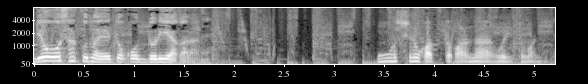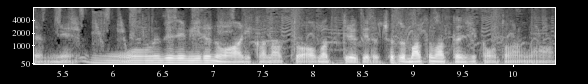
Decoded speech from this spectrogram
両作のええとこ取りやからね。面白かったからな、グリッドマン自体もね。もう全然見るのはありかなとは思ってるけど、ちょっとまとまった時間を取らななっ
